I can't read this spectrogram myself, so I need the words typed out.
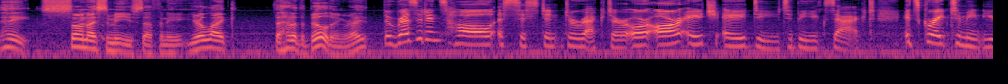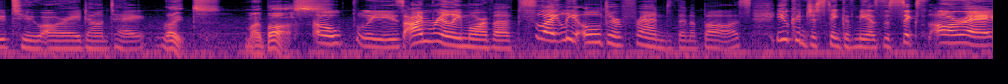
hey, so nice to meet you, Stephanie. You're like the head of the building, right? The Residence Hall Assistant Director, or RHAD to be exact. It's great to meet you too, R.A. Dante. Right. My boss. Oh, please. I'm really more of a slightly older friend than a boss. You can just think of me as the sixth RA.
